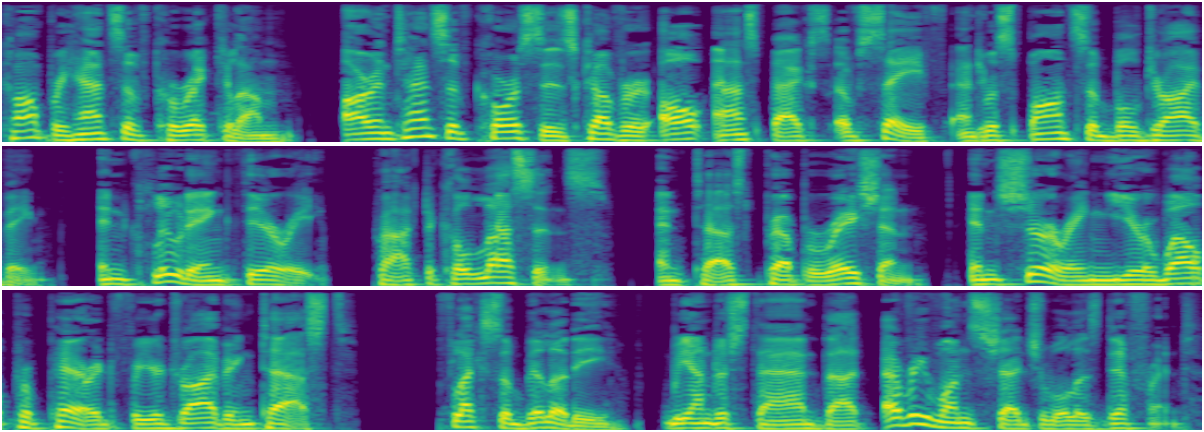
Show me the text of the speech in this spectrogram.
Comprehensive curriculum. Our intensive courses cover all aspects of safe and responsible driving, including theory, practical lessons, and test preparation, ensuring you're well prepared for your driving test. Flexibility. We understand that everyone's schedule is different.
